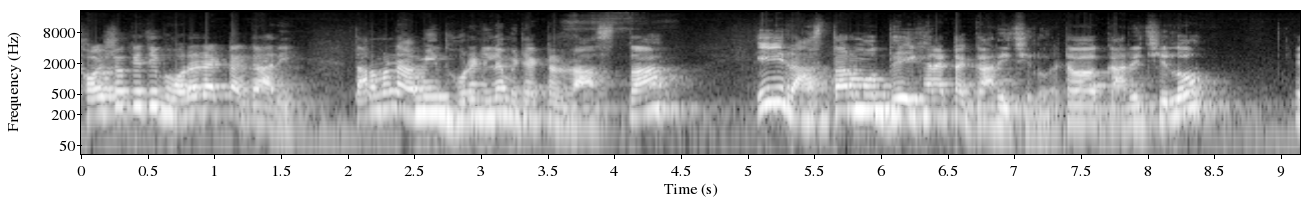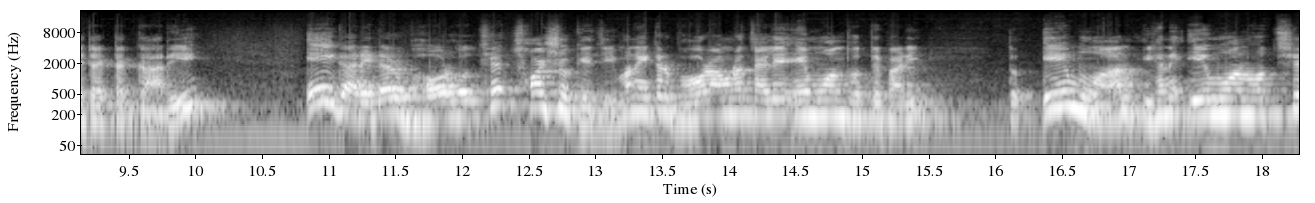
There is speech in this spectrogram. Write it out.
ছয়শো কেজি ভরের একটা গাড়ি। তার মানে আমি ধরে নিলাম এটা একটা রাস্তা। এই রাস্তার মধ্যে এখানে একটা গাড়ি ছিল। এটা গাড়ি ছিল, এটা একটা গাড়ি। এই গাড়িটার ভর হচ্ছে ছয়শো কেজি। মানে এটার ভর আমরা চাইলে এম ওয়ান ধরতে পারি। তো এম ওয়ান এখানে এম ওয়ান হচ্ছে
